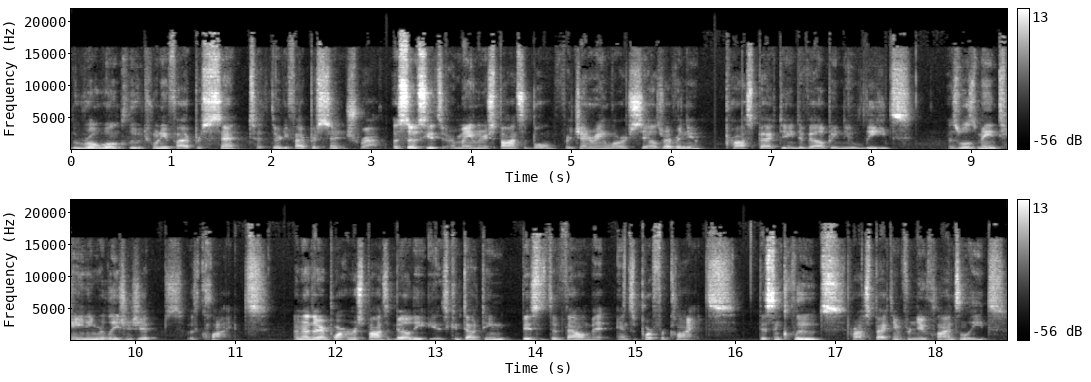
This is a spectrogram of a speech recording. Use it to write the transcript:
The role will include 25% to 35% travel. Associates are mainly responsible for generating large sales revenue, prospecting and developing new leads, as well as maintaining relationships with clients. Another important responsibility is conducting business development and support for clients. This includes prospecting for new clients and leads,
